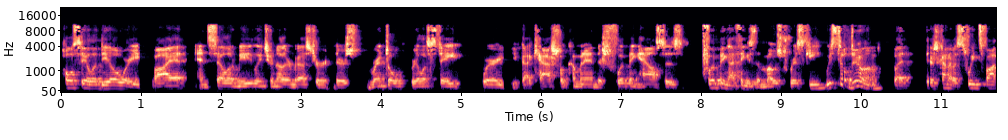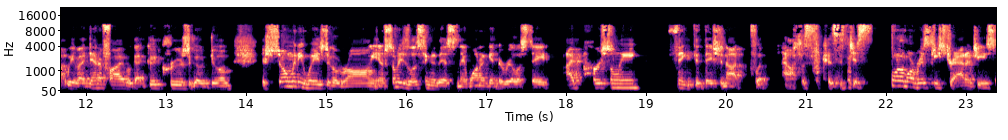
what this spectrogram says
Wholesale a deal where you buy it and sell it immediately to another investor. There's rental real estate where you've got cash flow coming in. There's flipping houses. Flipping, I think, is the most risky. We still do them, but there's kind of a sweet spot we've identified. We've got good crews to go do them. There's so many ways to go wrong. You know, if somebody's listening to this and they want to get into real estate, I personally think that they should not flip houses because it's just one of the more risky strategies.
